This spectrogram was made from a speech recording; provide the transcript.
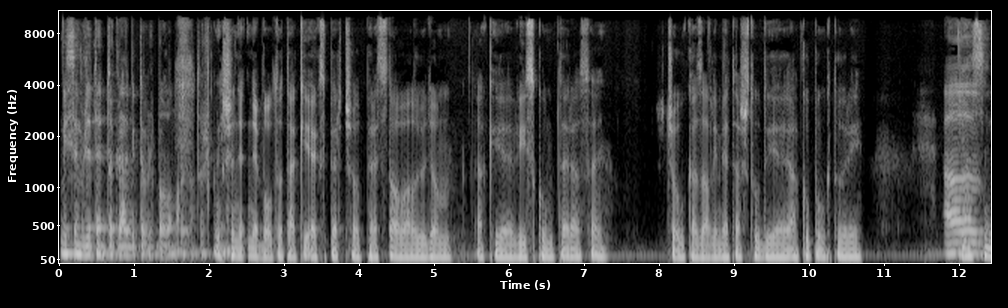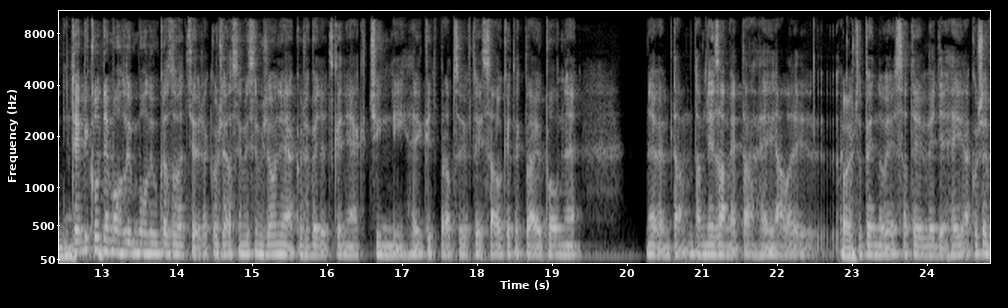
myslím, že tentokrát by to už bolo možno trošku iné. Ne, nebol to taký expert, čo predstavoval ľuďom, aký je výskum teraz, aj, čo ukázali metaštúdie akupunktúry Uh, tie by kľudne mohli, mohli ukazovať tiež, akože ja si myslím, že on je akože vedecké nejak činný, hej, keď pracuje v tej sávke, tak práve po mne neviem, tam, tam nezameta, hej, ale akože venuje sa tej vede, hej, akože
